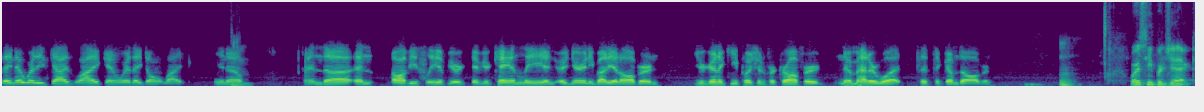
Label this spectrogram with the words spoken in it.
they know where these guys like and where they don't like. You know, and uh, and obviously if you're if you're Kayin Lee and, and you're anybody at Auburn, you're gonna keep pushing for Crawford no matter what to, to come to Auburn. Where does he project?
